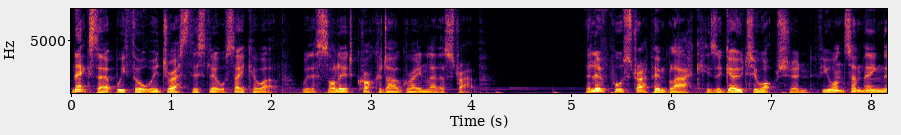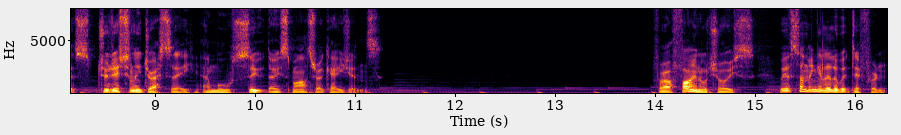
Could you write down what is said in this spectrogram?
Next up we thought we'd dress this little Seiko up with a solid crocodile grain leather strap. The Liverpool strap in black is a go-to option if you want something that's traditionally dressy and will suit those smarter occasions. For our final choice, we have something a little bit different.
